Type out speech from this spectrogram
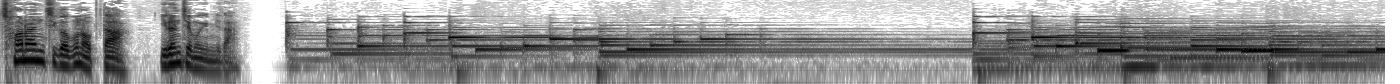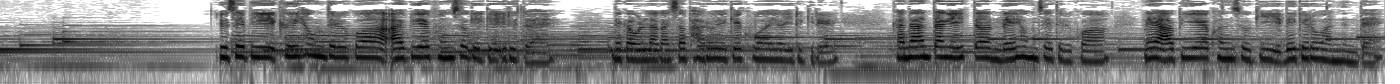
천한 직업은 없다. 이런 제목입니다. 요셉이 그 형들과 아비의 권속에게 이르되 내가 올라가서 바로에게 구하여 이르기를 가나안 땅에 있던 내 형제들과 내 아비의 권속이 내게로 왔는데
